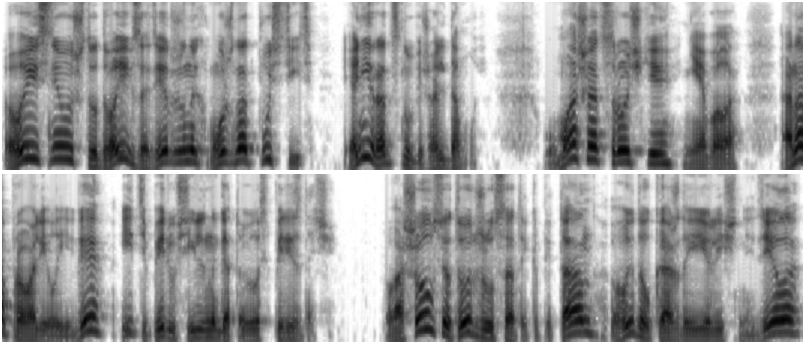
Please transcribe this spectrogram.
выяснилось, что двоих задержанных можно отпустить, и они радостно убежали домой. У Маши отсрочки не было. Она провалила ЕГЭ и теперь усиленно готовилась к пересдаче. Вошел все тот же усатый капитан, выдал каждой ее личное дело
